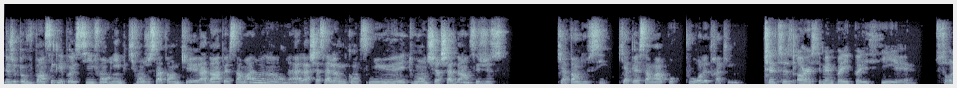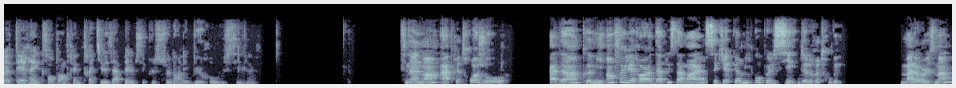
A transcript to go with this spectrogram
Là, je vais pas vous penser que les policiers font rien puis qu'ils font juste attendre que Adam appelle sa mère. Non, non, la, la chasse à l'homme continue et tout le monde cherche Adam. C'est juste qu'ils attendent aussi qu'il appelle sa mère pour pouvoir le traquer. Chances are, c'est même pas les policiers euh, sur le terrain qui sont en train de traquer les appels, c'est plus ceux dans les bureaux aussi, là. Finalement, après trois jours, Adam commit enfin l'erreur d'appeler sa mère, ce qui a permis aux policiers de le retrouver. Malheureusement,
